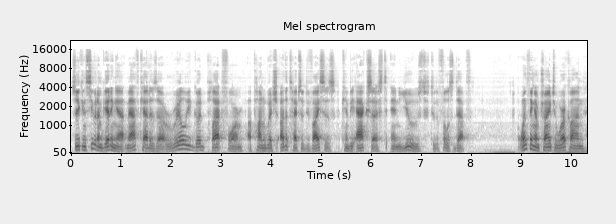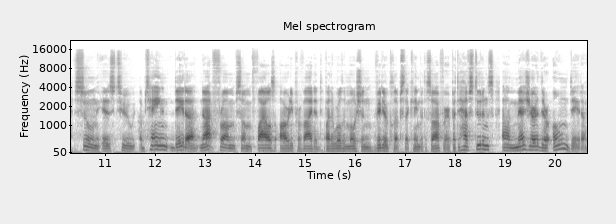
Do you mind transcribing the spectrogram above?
So you can see what I'm getting at. MathCAD is a really good platform upon which other types of devices can be accessed and used to the fullest depth. One thing I'm trying to work on soon is to obtain data not from some files already provided by the World in Motion video clips that came with the software, but to have students uh, measure their own data.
